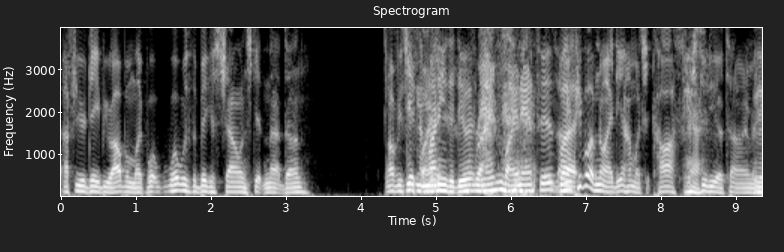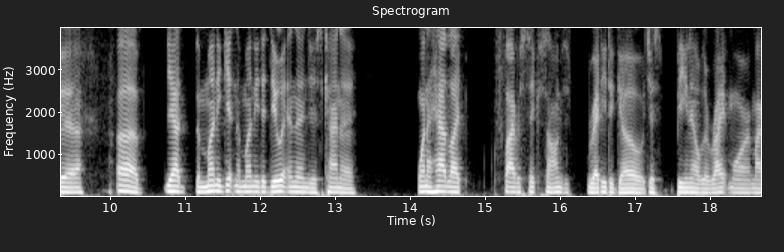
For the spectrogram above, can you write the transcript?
after your debut album? Like, what what was the biggest challenge getting that done? Obviously, Getting the money to do it, right? Finances. I mean, people have no idea how much it costs for Yeah. studio time. And, Yeah. Uh, yeah, the money, getting the money to do it, and then just kind of when I had like five or six songs ready to go, just being able to write more, my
